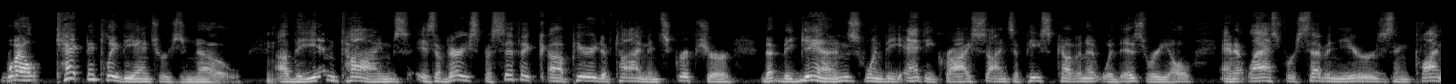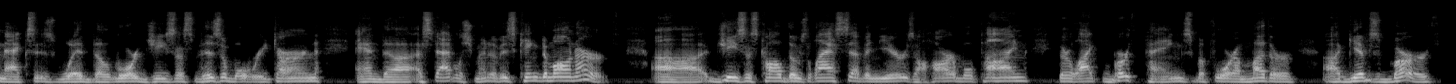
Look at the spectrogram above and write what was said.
Well, technically, the answer is no. Uh, the end times is a very specific uh, period of time in Scripture that begins when the Antichrist signs a peace covenant with Israel, and it lasts for seven years and climaxes with the Lord Jesus' visible return and the establishment of his kingdom on earth. Uh, Jesus called those last seven years a horrible time. They're like birth pangs before a mother uh, gives birth.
